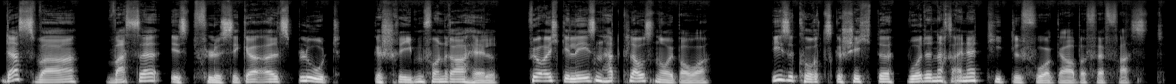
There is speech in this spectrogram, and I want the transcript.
Das war Wasser ist flüssiger als Blut geschrieben von Rahel. Für euch gelesen hat Klaus Neubauer. Diese Kurzgeschichte wurde nach einer Titelvorgabe verfasst.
